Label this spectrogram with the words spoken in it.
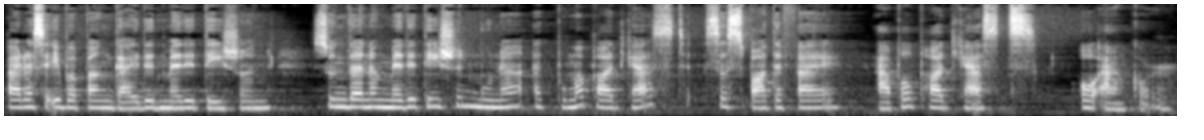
Para sa iba pang guided meditation, sundan ang meditation muna at Puma Podcast sa Spotify, Apple Podcasts o Anchor.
